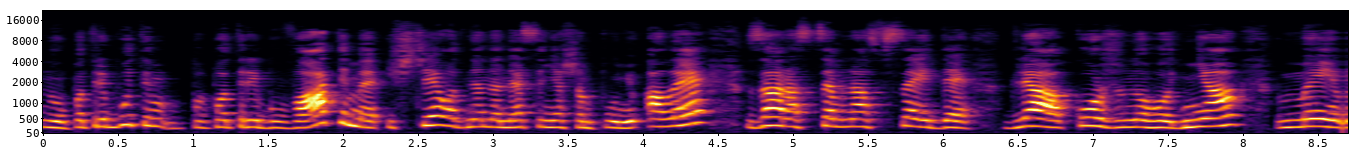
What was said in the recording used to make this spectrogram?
ну, потребути- потребуватиме ще одне нанесення шампуню. Але зараз це в нас все йде для кожного дня. Ми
